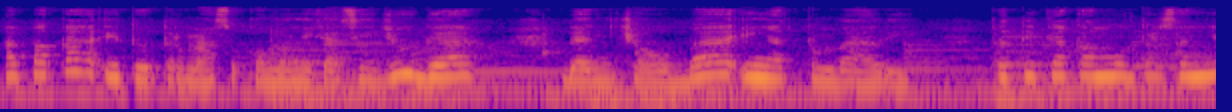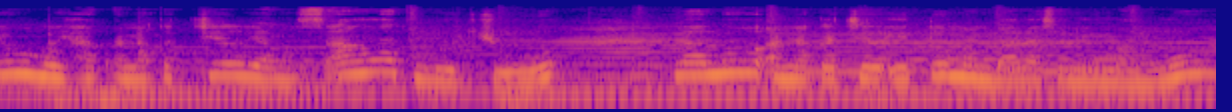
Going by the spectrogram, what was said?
apakah itu termasuk komunikasi juga? Dan coba ingat kembali, ketika kamu tersenyum melihat anak kecil yang sangat lucu, lalu anak kecil itu membalas senyumanmu,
